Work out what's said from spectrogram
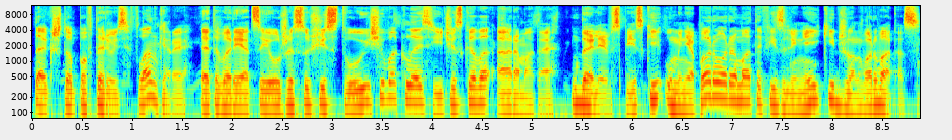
Так что, повторюсь, фланкеры – это вариации уже существующего классического аромата. Далее в списке у меня пару ароматов из линейки John Varvatos.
